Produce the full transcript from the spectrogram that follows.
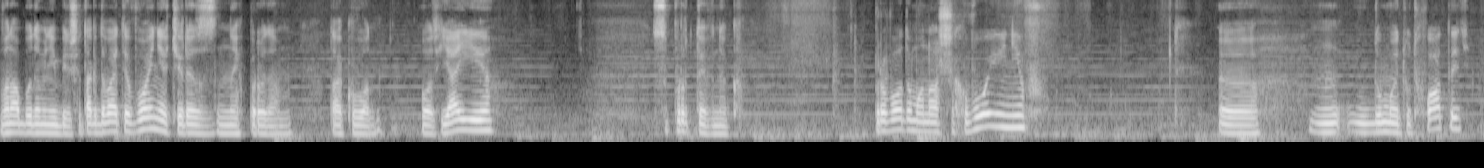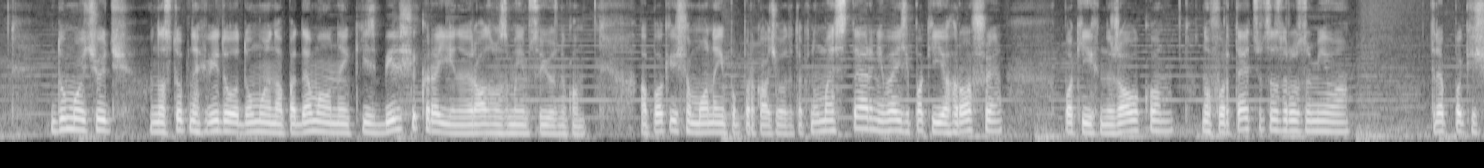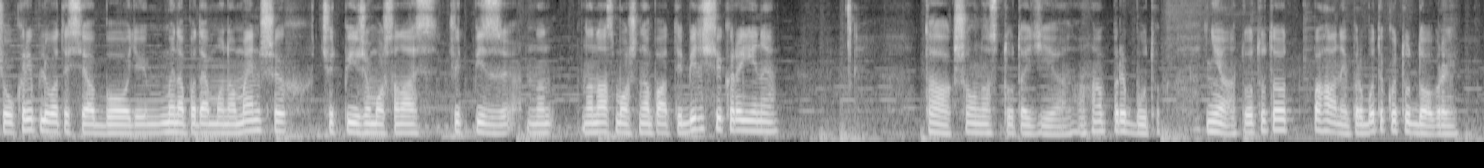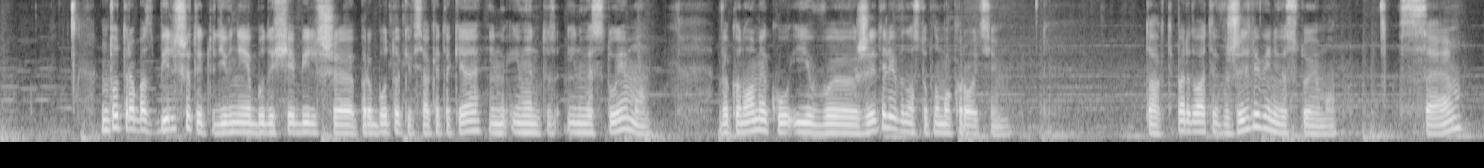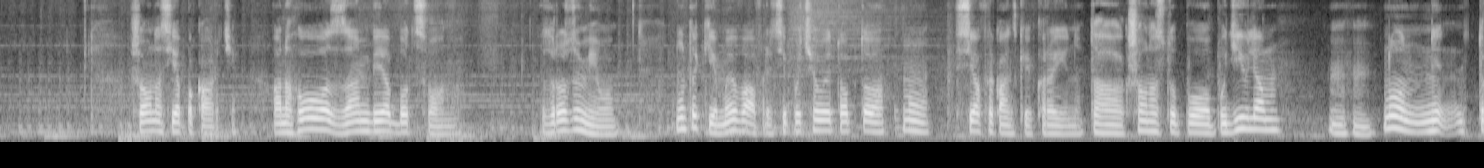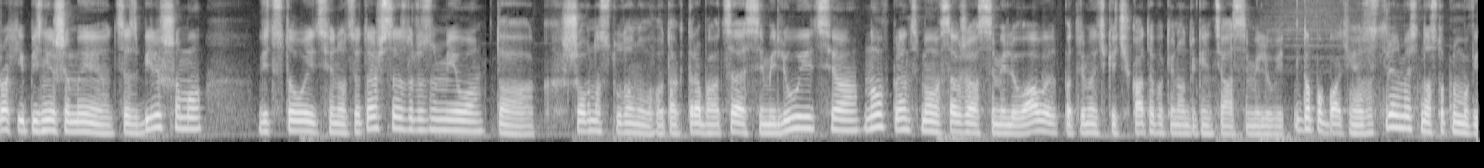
вона буде мені більше. Так, давайте воїнів через них пройдемо. Так, вон. От, я її супротивник. Проводимо наших воїнів. Е, думаю, тут хватить. Думаю, чуть в наступних відео думаю, нападемо на якісь більші країни разом з моїм союзником. А поки що можна і поперкачувати. Так, ну майстерні, вежі, поки є гроші, поки їх не жалко. Ну, фортецю це зрозуміло. Треба поки що укріплюватися, бо ми нападемо на менших. Чуть пізже може на нас, чуть пізже на нас можуть напати більші країни. Так, що у нас тут є? Ага, прибуток. Ні, тут, тут от поганий прибуток, а тут добрий. Ну тут треба збільшити, тоді в неї буде ще більше прибуток і всяке таке. Інвестуємо в економіку і в жителів в наступному кроці. Так, тепер давайте в жителів інвестуємо. Все. Що у нас є по карті? Ангола, Замбія, Ботсвана. Зрозуміло. Ну такі, ми в Африці почали, тобто, ну, всі африканські країни. Так, що у нас тут по будівлям? Угу. Ну, не, трохи пізніше ми це збільшимо від столиці, ну це теж все зрозуміло. Так, що в нас тут нового? Так, треба це асимілюється. Ну, в принципі, ми все вже асимілювали. Потрібно тільки чекати, поки воно до кінця асимілює. До побачення. Зустрінемось в наступному відео.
